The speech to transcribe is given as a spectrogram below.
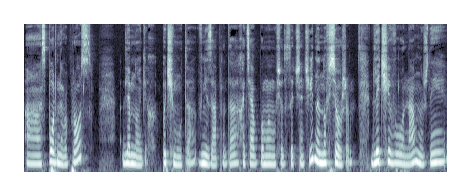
А, спорный вопрос для многих почему-то внезапно, да, хотя, по-моему, все достаточно очевидно, но все же, для чего нам нужны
